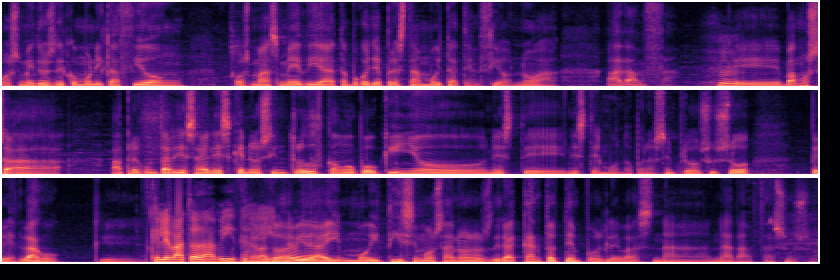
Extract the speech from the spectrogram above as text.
os medios de comunicación, os más media, tampouco lle prestan moita atención, non? A, a danza. Hmm. Eh, vamos a a preguntarlles a eles que nos introduzcan un pouquiño neste, neste mundo. Por exemplo, Suso Pérez Lago, que, que leva toda a vida que leva toda a vida aí, moitísimos anos, nos dirá canto tempo levas na, na danza, Suso?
